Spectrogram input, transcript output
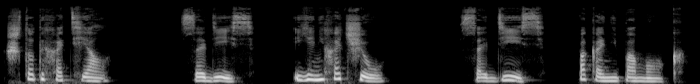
«Что ты хотел?» «Садись». «Я не хочу». «Садись», пока не помог.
